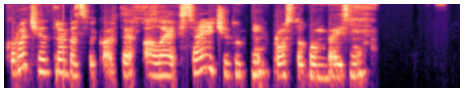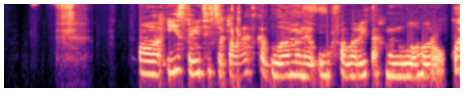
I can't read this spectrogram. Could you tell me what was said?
Коротше, треба звикати. Але сяючі тут ну, просто бомбезні. О, і здається, ця палетка була в мене у фаворитах минулого року.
